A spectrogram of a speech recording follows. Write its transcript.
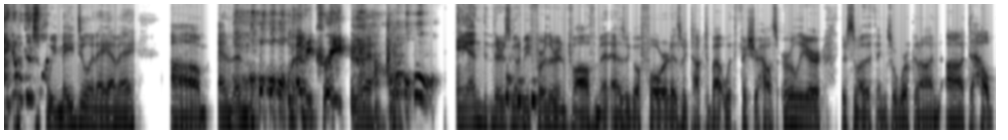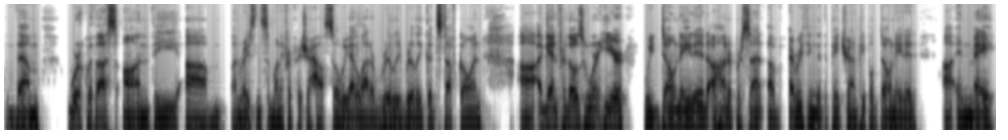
I know this one. we may do an AMA, um, and then Oh, that'd be great. yeah, yeah. And there's going to be further involvement as we go forward as we talked about with fisher house earlier. There's some other things we're working on uh, to help them work with us on the um, on raising some money for fisher house. So we got a lot of really really good stuff going. Uh, again for those who weren't here we donated 100% of everything that the patreon people donated uh, in may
